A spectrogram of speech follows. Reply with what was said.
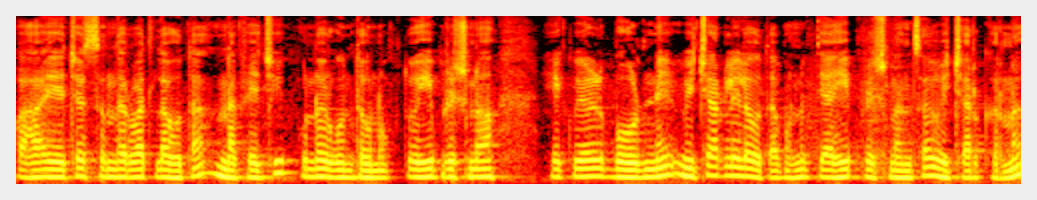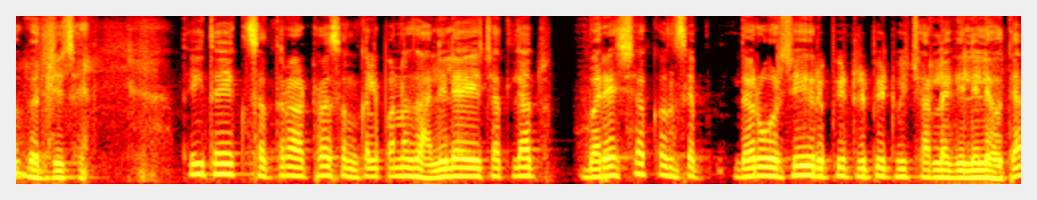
पहा याच्या संदर्भातला होता. नफ्याची पुनर्गुंतवणूक तोही प्रश्न एक वेळ बोर्डने विचारलेला होता म्हणून त्याही प्रश्नांचा विचार करणं गरजेचं आहे. तर इथं एक सतरा अठरा संकल्पना झालेल्या आहे. याच्यातल्याच बऱ्याचशा कन्सेप्ट दरवर्षी रिपीट रिपीट विचारल्या गेलेल्या होत्या.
